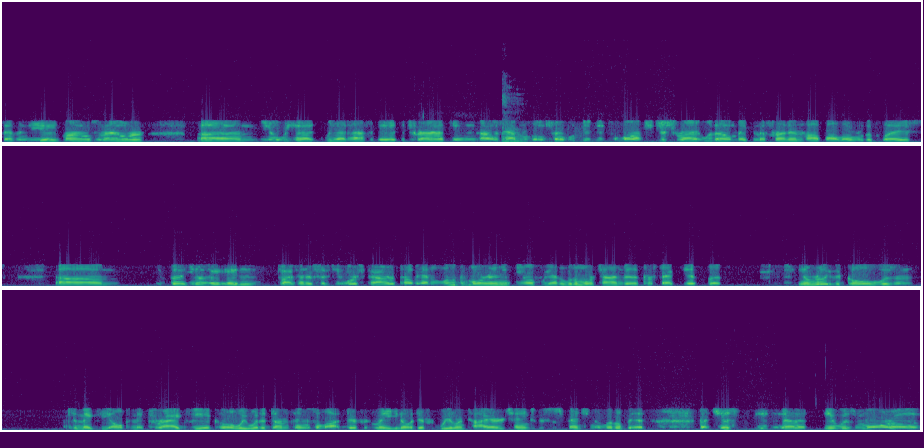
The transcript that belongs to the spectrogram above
seventy eight miles an hour. Um, you know, we had we had half a day at the track, and I was having a little trouble getting it to launch just right without making the front end hop all over the place. Um, but you know, in 550 horsepower, probably had a little bit more in it. You know, if we had a little more time to perfect it, but you know, really the goal wasn't to make the ultimate drag vehicle. We would have done things a lot differently. You know, a different wheel and tire, change the suspension a little bit, but just uh, it was more of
